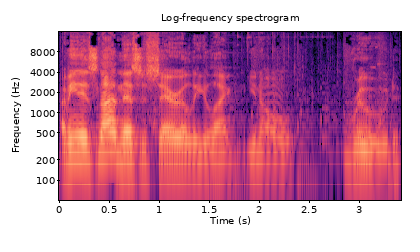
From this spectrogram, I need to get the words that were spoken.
I mean, it's not necessarily like, you know, rude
